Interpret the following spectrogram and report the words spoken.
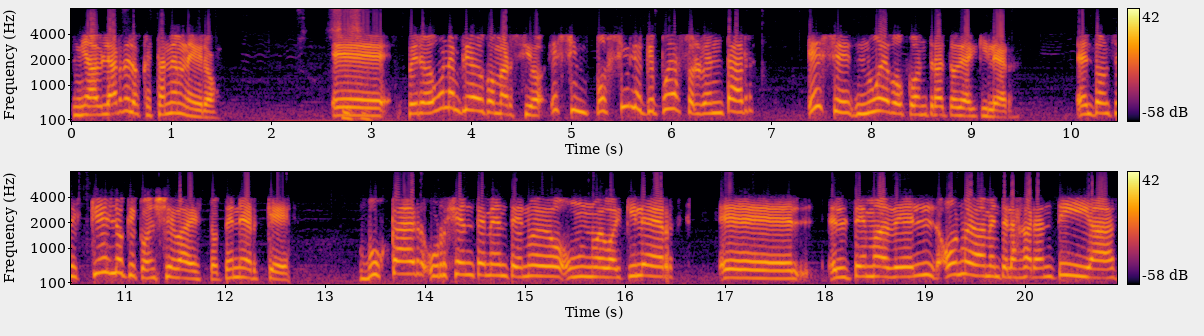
Ni hablar de los que están en negro. eh, Pero un empleado de comercio es imposible que pueda solventar ese nuevo contrato de alquiler. Entonces, ¿qué es lo que conlleva esto? Tener que buscar urgentemente nuevo, un nuevo alquiler, eh, el tema del, o nuevamente las garantías,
